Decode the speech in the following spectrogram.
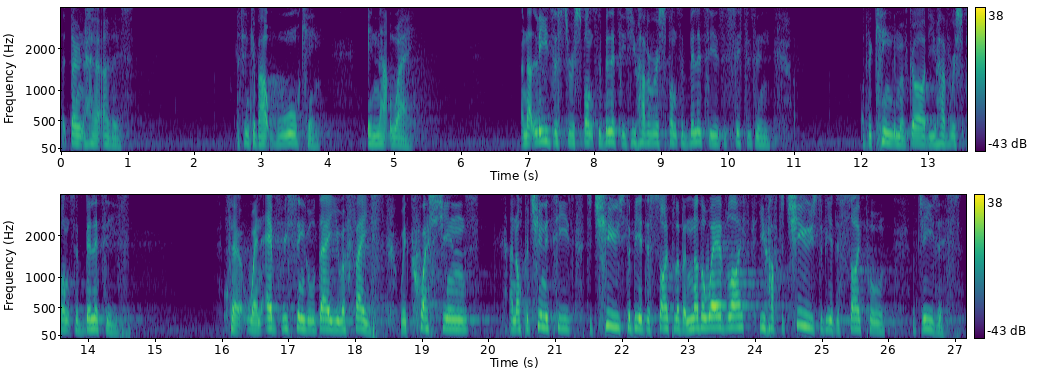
that don't hurt others. I think about walking in that way. And that leads us to responsibilities. You have a responsibility as a citizen of the kingdom of God. You have responsibilities to when every single day you are faced with questions and opportunities to choose to be a disciple of another way of life, you have to choose to be a disciple of Jesus.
